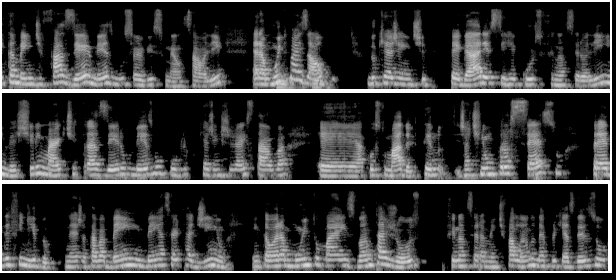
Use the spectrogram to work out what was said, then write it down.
e também de fazer mesmo o serviço mensal ali, era muito mais alto do que a gente pegar esse recurso financeiro ali, investir em marketing e trazer o mesmo público que a gente já estava é, acostumado, ele tendo, já tinha um processo pré-definido, né? Já estava bem, bem acertadinho, então era muito mais vantajoso financeiramente falando, né? Porque às vezes o,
